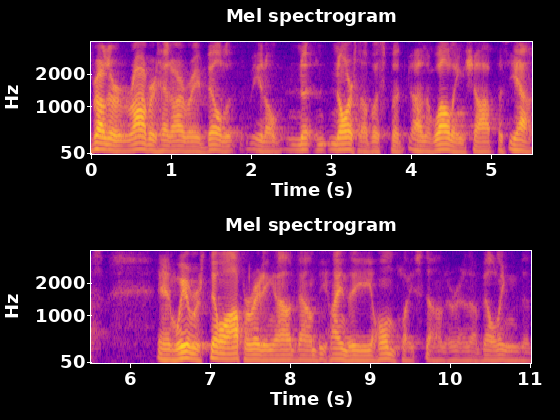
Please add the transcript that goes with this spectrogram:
brother Robert had already built. You know, n- north of us, but on the welding shop. But yes, and we were still operating out down behind the home place down there in a building that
